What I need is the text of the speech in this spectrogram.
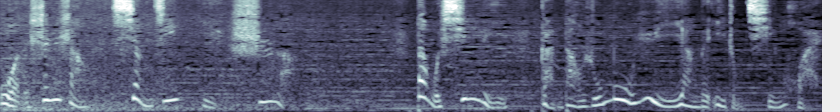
我的身上相机也湿了，但我心里。感到如沐浴一样的一种情怀，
